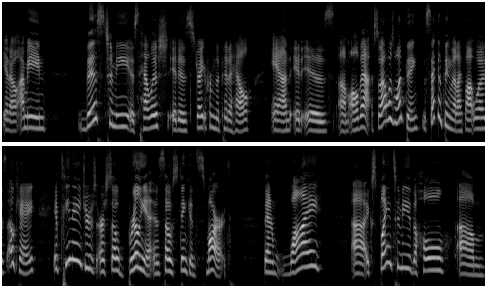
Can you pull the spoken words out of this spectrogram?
You know, I mean, this to me is hellish. It is straight from the pit of hell, and it is um, all that. So that was one thing. The second thing that I thought was okay, if teenagers are so brilliant and so stinking smart, then why uh, explain to me the whole um,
